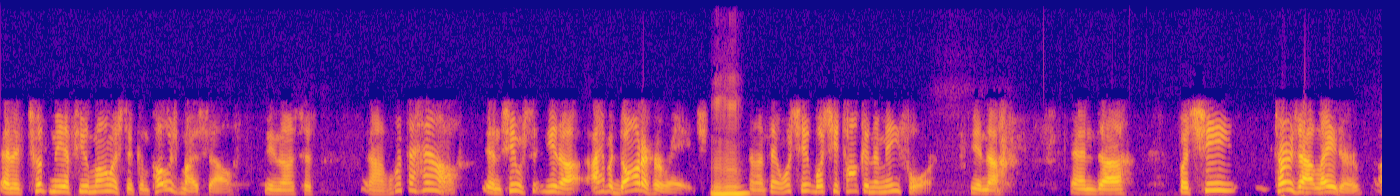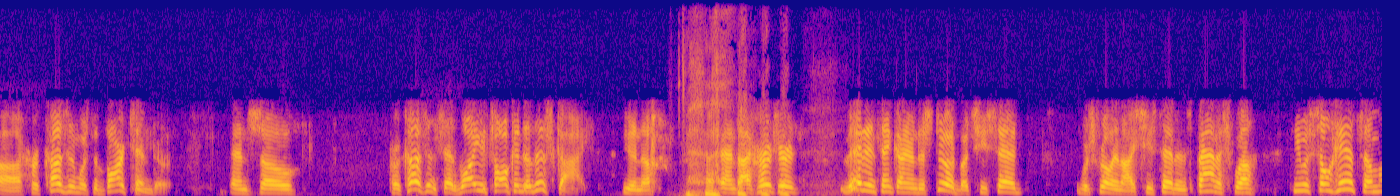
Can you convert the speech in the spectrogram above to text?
and it took me a few moments to compose myself. You know, I said, uh, "What the hell?" And she was, you know, I have a daughter her age, mm-hmm. and I'm thinking, "What's she? What's she talking to me for?" You know, and uh, but she turns out later, uh, her cousin was the bartender, and so her cousin said, "Why are you talking to this guy?" You know, and I heard her. They didn't think I understood, but she said, it was really nice. She said in Spanish, "Well, he was so handsome,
